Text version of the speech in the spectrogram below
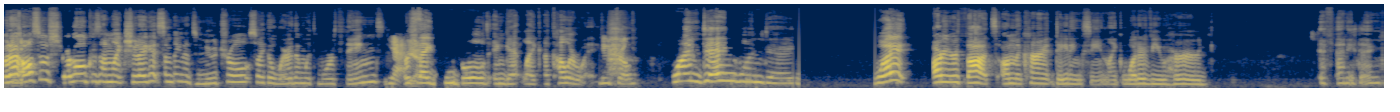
But I also struggle because I'm like, should I get something that's neutral so I could wear them with more things, Yeah. or should Yeah. I be bold and get like a colorway? Neutral. One day, one day. What are your thoughts on the current dating scene? Like, what have you heard, if anything?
